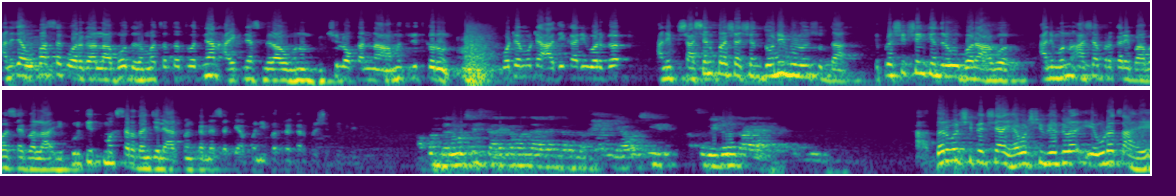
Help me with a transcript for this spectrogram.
आणि त्या उपासक वर्गाला बौद्ध धर्माचं तत्वज्ञान ऐकण्यास मिळावं म्हणून भिक्षू लोकांना आमंत्रित करून मोठ्या मोठ्या अधिकारी वर्ग आणि शासन प्रशासन दोन्ही मिळून सुद्धा ते प्रशिक्षण केंद्र उभं राहावं आणि म्हणून अशा प्रकारे बाबासाहेबाला ही कृतीत्मक श्रद्धांजली अर्पण करण्यासाठी आपण ही पत्रकार परिषद घेतली आपण दरवर्षीच कार्यक्रमाचं आयोजन करत असतो. यावर्षी असं वेगळं काय आहे? हा, दरवर्षीपेक्षा ह्या वर्षी वेगळं एवढंच आहे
